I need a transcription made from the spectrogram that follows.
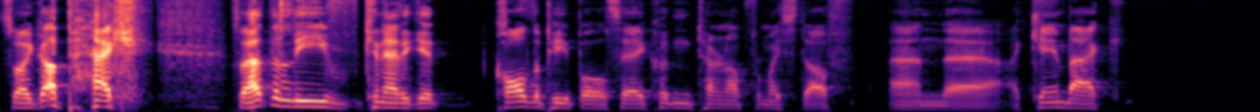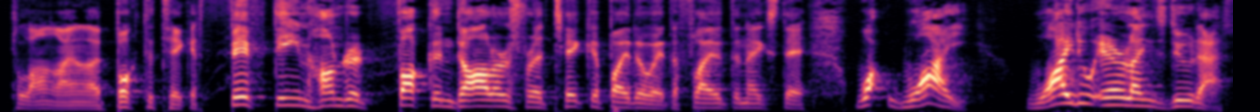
So I got back, so I had to leave Connecticut, call the people, say I couldn't turn up for my stuff, and uh, I came back to Long Island. I booked a ticket, fifteen hundred fucking dollars for a ticket, by the way, to fly out the next day. What? Why? Why do airlines do that?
